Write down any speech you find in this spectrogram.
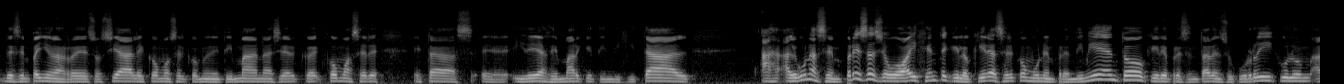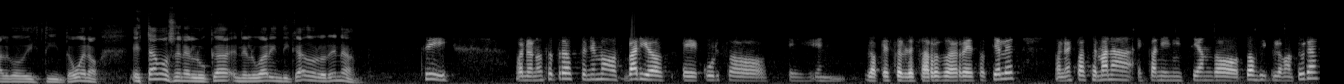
desempeño en las redes sociales, cómo ser community manager, cómo hacer estas ideas de marketing digital. Algunas empresas o hay gente que lo quiere hacer como un emprendimiento, quiere presentar en su currículum algo distinto. Bueno, ¿estamos en el lugar, en el lugar indicado, Lorena? Sí, bueno, nosotros tenemos varios cursos en lo que es el desarrollo de redes sociales. Bueno, esta semana están iniciando dos diplomaturas,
